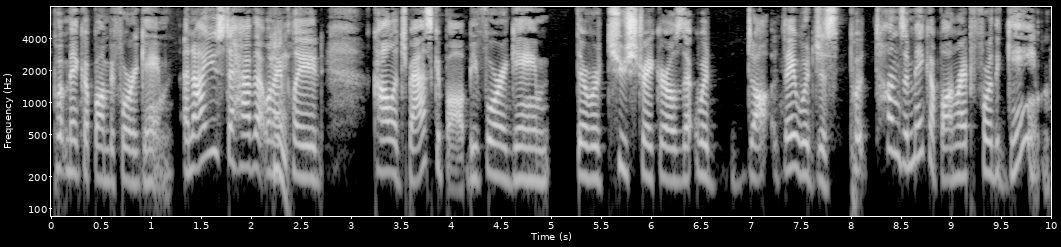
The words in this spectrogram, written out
put makeup on before a game. And I used to have that when I hmm. played college basketball. Before a game, there were two straight girls that would, do- they would just put tons of makeup on right before the game.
